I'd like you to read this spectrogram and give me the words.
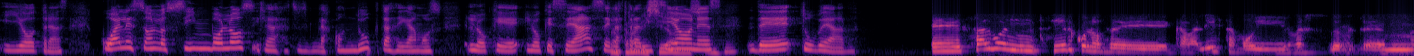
y otras. ¿Cuáles son los símbolos y las, las conductas, digamos, lo que, lo que se hace, las, tradiciones, de Tu eh, salvo en círculos de cabalistas muy em,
